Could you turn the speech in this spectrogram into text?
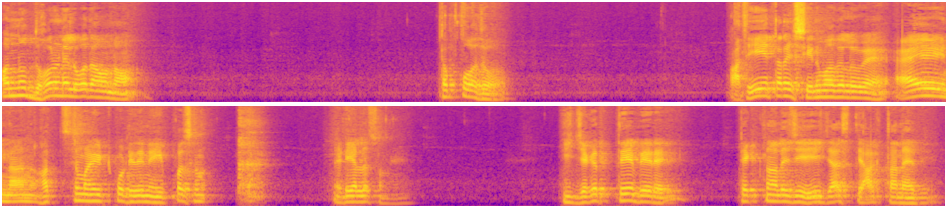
ಅನ್ನೋ ಧೋರಣೆಯಲ್ಲಿ ಹೋದ ಅವನು. ತಪ್ಪು ಅದು. ಅದೇ ಥರ ಸಿನಿಮಾದಲ್ಲೂ, ಏಯ್, ನಾನು ಹತ್ತು ಸಿನಿಮಾ ಇಟ್ಕೊಟ್ಟಿದ್ದೀನಿ ಇಪ್ಪತ್ತು ಸಿನಿಮಾ ನಡೆಯಲ್ಲ ಸ್ವಾಮಿ. ಈ ಜಗತ್ತೇ ಬೇರೆ ಟೆಕ್ನಾಲಜಿ ಜಾಸ್ತಿ ಆಗ್ತಾನೆ ಇದೆ.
